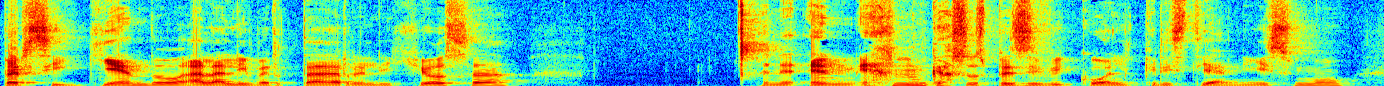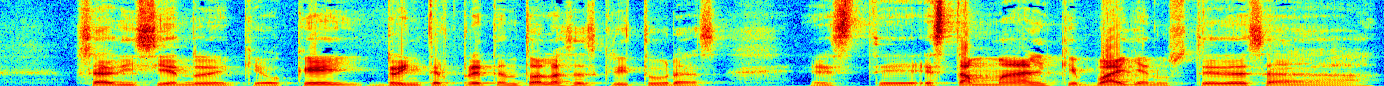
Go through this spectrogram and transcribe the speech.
persiguiendo a la libertad religiosa, en, en un caso específico al cristianismo, o sea, diciendo de que, ok, reinterpreten todas las escrituras, este, está mal que vayan ustedes a,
